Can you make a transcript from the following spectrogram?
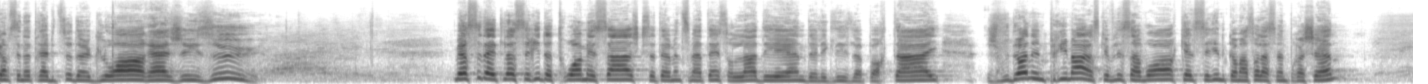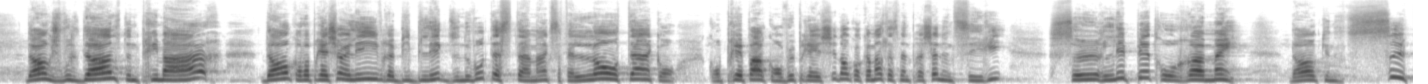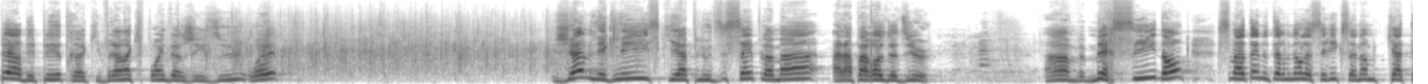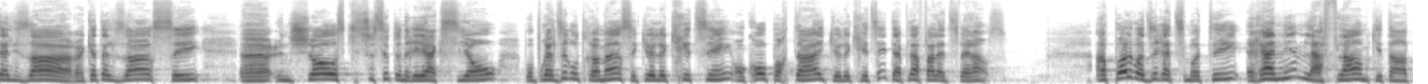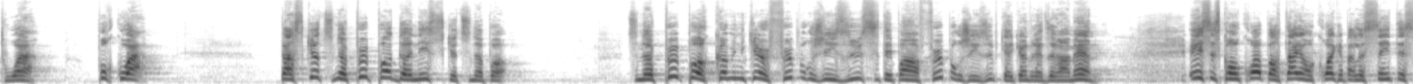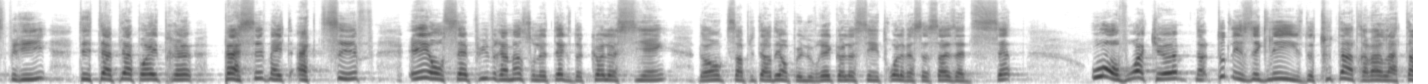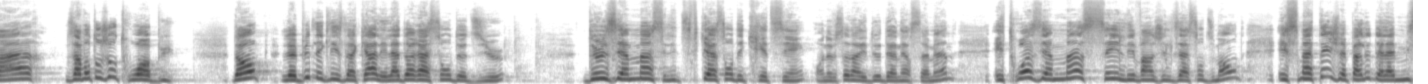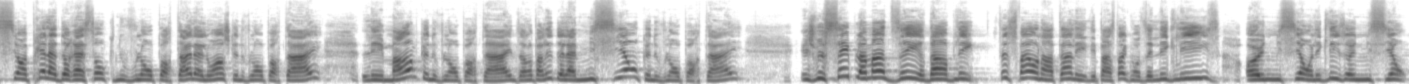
Comme c'est notre habitude, un gloire à Jésus. Merci d'être là. Série de trois messages qui se terminent ce matin sur l'ADN de l'Église Le Portail. Je vous donne une primeur. Est-ce que vous voulez savoir quelle série nous commençons la semaine prochaine? Donc, je vous le donne, c'est une primeur. Donc, on va prêcher un livre biblique du Nouveau Testament que ça fait longtemps qu'on prépare, qu'on veut prêcher. Donc, on commence la semaine prochaine une série sur l'Épître aux Romains. Donc, une superbe épître qui vraiment pointe vers Jésus. Ouais. J'aime l'Église qui applaudit simplement à la parole de Dieu. Ah, merci. Donc, ce matin, nous terminons la série qui se nomme Catalyseur. Un catalyseur, c'est euh, une chose qui suscite une réaction. On pourrait le dire autrement, c'est que le chrétien, on croit au portail, que le chrétien est appelé à faire la différence. Alors, Paul va dire à Timothée, ranime la flamme qui est en toi. Pourquoi? Parce que tu ne peux pas donner ce que tu n'as pas. Tu ne peux pas communiquer un feu pour Jésus si tu n'es pas en feu pour Jésus, puis quelqu'un devrait dire Amen. Et c'est ce qu'on croit au portail. On croit que par le Saint-Esprit, tu es appelé à ne pas être passif, mais être actif. Et on s'appuie vraiment sur le texte de Colossiens. Donc, sans plus tarder, on peut l'ouvrir, Colossiens 3, le verset 16 à 17, où on voit que dans toutes les églises de tout temps à travers la terre, nous avons toujours trois buts. Donc, le but de l'Église locale est l'adoration de Dieu. Deuxièmement, c'est l'édification des chrétiens. On a vu ça dans les deux dernières semaines. Et troisièmement, c'est l'évangélisation du monde. Et ce matin, je vais parler de la mission, après l'adoration que nous voulons portail, la louange que nous voulons portail, les membres que nous voulons portail. Nous allons parler de la mission que nous voulons portail. Et je veux simplement dire d'emblée, souvent on entend les, pasteurs qui vont dire l'Église a une mission, l'Église a une mission.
